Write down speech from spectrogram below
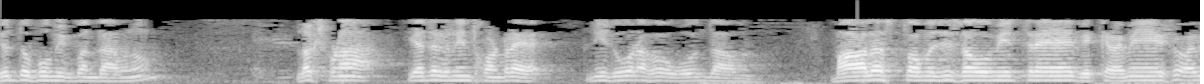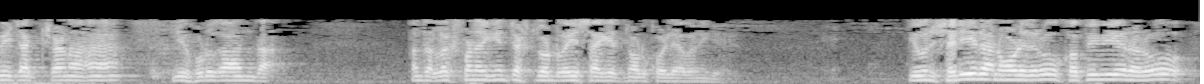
ಯುದ್ಧ ಭೂಮಿಗೆ ಬಂದ ಅವನು. ಲಕ್ಷ್ಮಣ ಎದುರು ನಿಂತ್ಕೊಂಡ್ರೆ, ನೀ ದೂರ ಹೋಗು ಅಂದ ಅವನು. ಬಾಲಸ್ತ್ವಮಸಿ ಸೌಮಿತ್ರೇ, ವಿಕ್ರಮೇಶು ಅವಿಚಕ್ಷಣ. ನೀ ಹುಡುಗ ಅಂದ. ಅಂದ್ರೆ ಲಕ್ಷ್ಮಣಗಿಂತ ದೊಡ್ಡ ವಯಸ್ಸಾಗಿತ್ತು ನೋಡ್ಕೊಳ್ಳಿ ಅವನಿಗೆ. ಇವನು ಶರೀರ ನೋಡಿದರು ಕಪಿವೀರರು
